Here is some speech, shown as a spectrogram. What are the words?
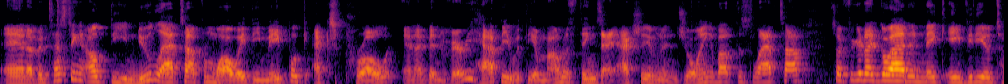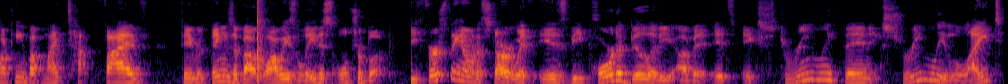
And I've been testing out the new laptop from Huawei, the MateBook X Pro, and I've been very happy with the amount of things I actually am enjoying about this laptop. So I figured I'd go ahead and make a video talking about my top five favorite things about Huawei's latest Ultrabook. The first thing I want to start with is the portability of it. It's extremely thin, extremely light,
